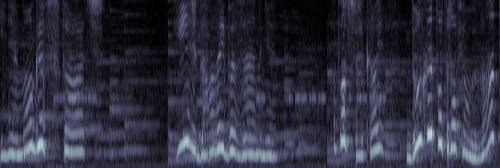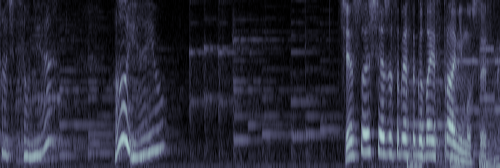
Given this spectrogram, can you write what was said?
i nie mogę wstać. Idź dalej beze mnie. A poczekaj, duchy potrafią latać, co nie? Ojeju. Cieszę się, że sobie z tego zdaję sprawę mimo wszystko.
